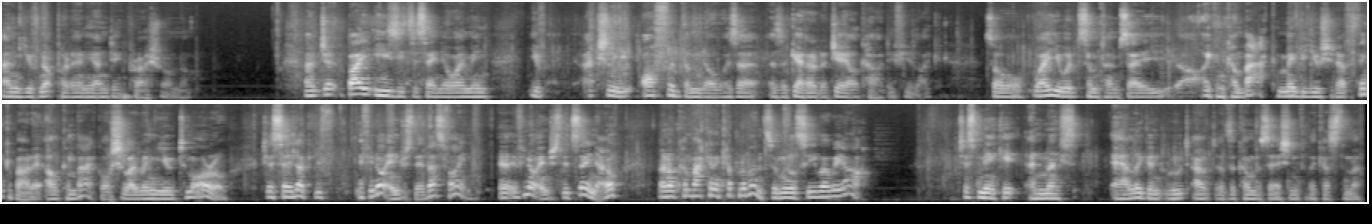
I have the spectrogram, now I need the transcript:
and you've not put any undue pressure on them. And by easy to say no, I mean you've actually offered them no as a, as a get out of jail card, if you like. So where you would sometimes say, I can come back, maybe you should have a think about it, I'll come back, or shall I ring you tomorrow? Just say, look, if, if you're not interested, that's fine. Uh, if you're not interested, say no and I'll come back in a couple of months and we'll see where we are. Just make it a nice, elegant route out of the conversation for the customer.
